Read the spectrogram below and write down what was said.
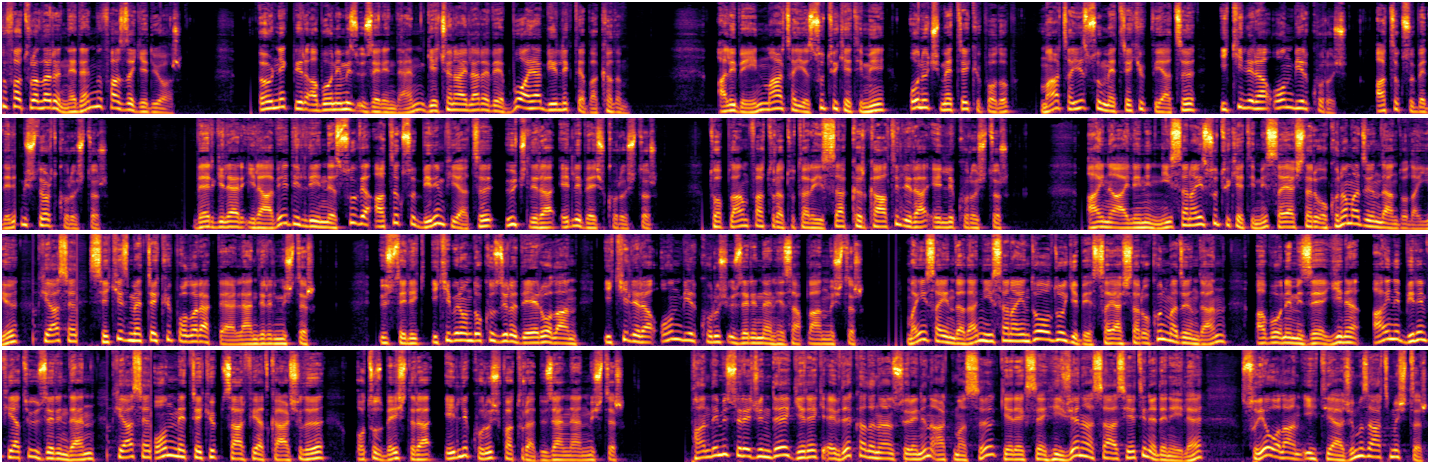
Su faturaları neden mi fazla geliyor? Örnek bir abonemiz üzerinden geçen aylara ve bu aya birlikte bakalım. Ali Bey'in Mart ayı su tüketimi 13 metreküp olup Mart ayı su metreküp fiyatı 2 lira 11 kuruş, atık su bedeli 74 kuruştur. Vergiler ilave edildiğinde su ve atık su birim fiyatı 3 lira 55 kuruştur. Toplam fatura tutarı ise 46 lira 50 kuruştur. Aynı ailenin Nisan ayı su tüketimi sayaçları okunamadığından dolayı kıyasen 8 metreküp olarak değerlendirilmiştir. Üstelik 2019 yılı değeri olan 2 lira 11 kuruş üzerinden hesaplanmıştır. Mayıs ayında da Nisan ayında olduğu gibi sayaçlar okunmadığından abonemize yine aynı birim fiyatı üzerinden kıyasen 10 metreküp sarfiyat karşılığı 35 lira 50 kuruş fatura düzenlenmiştir. Pandemi sürecinde gerek evde kalınan sürenin artması gerekse hijyen hassasiyeti nedeniyle suya olan ihtiyacımız artmıştır.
